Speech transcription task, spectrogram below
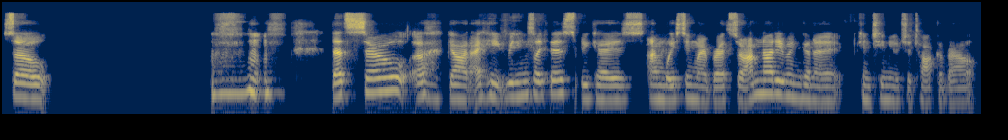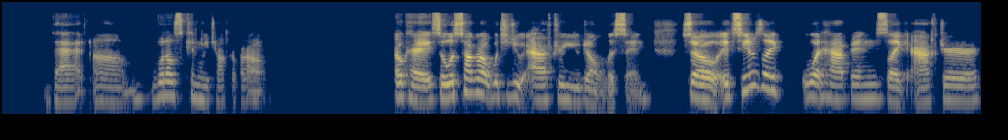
So That's so uh, God, I hate readings like this because I'm wasting my breath. So I'm not even gonna continue to talk about that. Um, what else can we talk about? Okay, so let's talk about what you do after you don't listen. So it seems like what happens like after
